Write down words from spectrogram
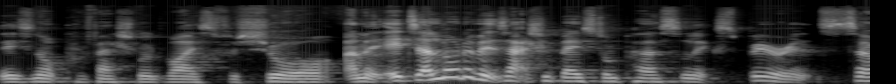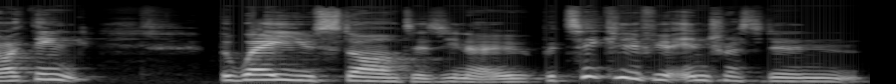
is not professional advice for sure, and it's a lot of it's actually based on personal experience. So I think the way you start is, you know, particularly if you're interested in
